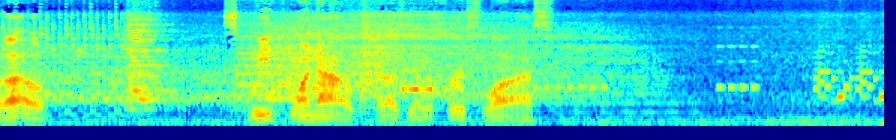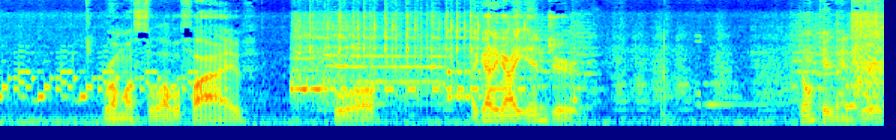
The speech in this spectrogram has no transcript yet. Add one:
Uh-oh. Squeaked one out. Thought I was going to have a first loss. We're almost to level 5 cool. I got a guy injured. Don't get injured.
